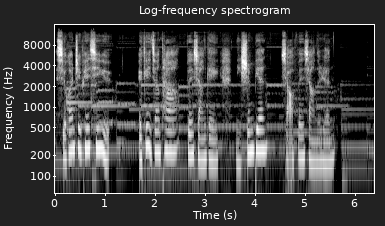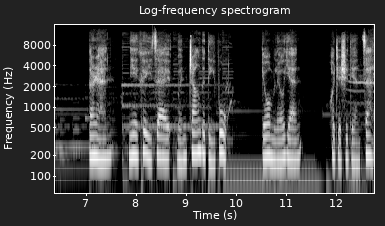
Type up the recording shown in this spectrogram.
喜欢这篇心语，也可以将它分享给你身边想要分享的人。当然，你也可以在文章的底部给我们留言，或者是点赞。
